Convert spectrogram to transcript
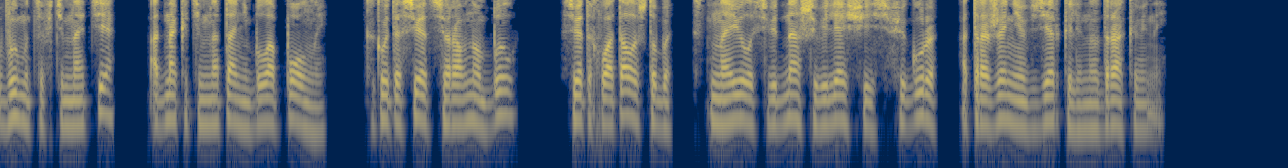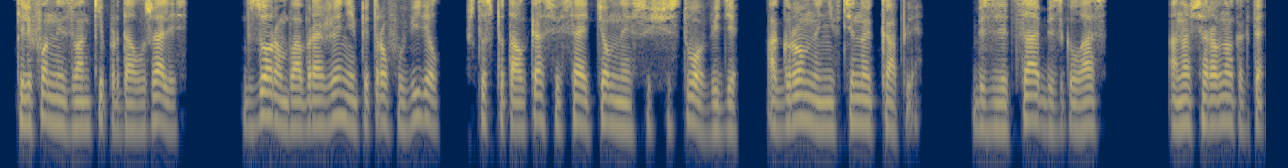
вымыться в темноте, однако темнота не была полной. Какой-то свет все равно был. Света хватало, чтобы становилась видна шевелящаяся фигура отражения в зеркале над раковиной. Телефонные звонки продолжались. Взором воображения Петров увидел, что с потолка свисает темное существо в виде огромной нефтяной капли. Без лица, без глаз. Оно все равно как-то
